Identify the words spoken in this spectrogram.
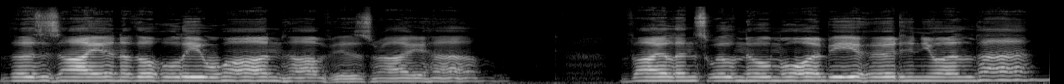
the Zion of the Holy One of Israel. Violence will no more be heard in your land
